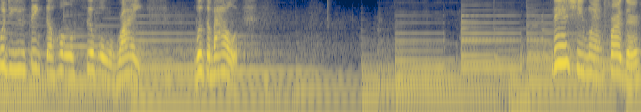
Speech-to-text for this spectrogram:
What do you think the whole civil rights was about? Then she went further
